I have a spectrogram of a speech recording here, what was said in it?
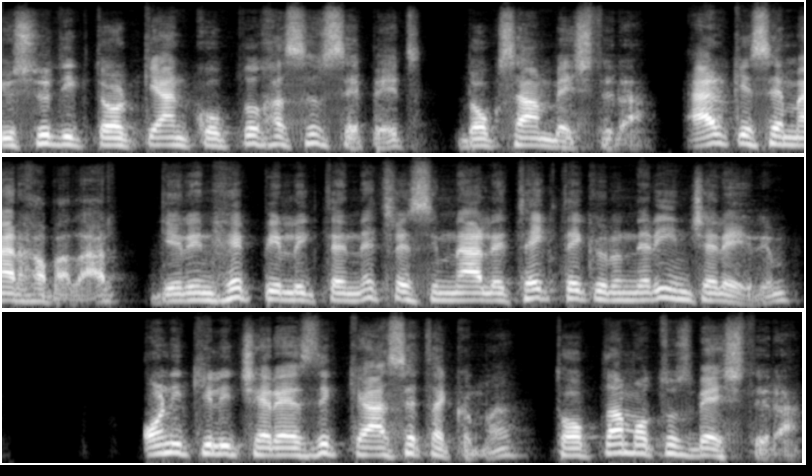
Üstü dikdörtgen kuplu hasır sepet, 95 lira. Herkese merhabalar, gelin hep birlikte net resimlerle tek tek ürünleri inceleyelim. 12'li çerezlik kase takımı, toplam 35 lira.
